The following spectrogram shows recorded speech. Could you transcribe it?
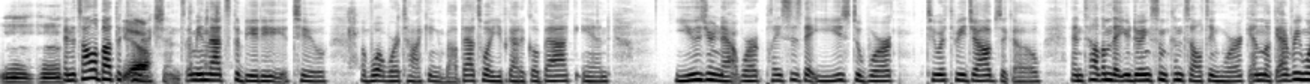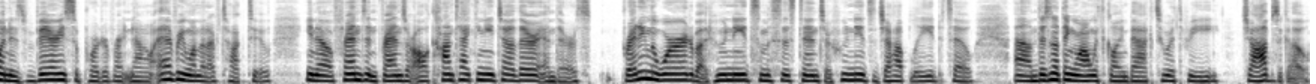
Mm-hmm. And it's all about the yeah. connections. I mean, that's the beauty, too, of what we're talking about. That's why you've got to go back and use your network, places that you used to work two or three jobs ago and tell them that you're doing some consulting work. And look, everyone is very supportive right now. Everyone that I've talked to, you know, friends and friends are all contacting each other and they're spreading the word about who needs some assistance or who needs a job lead. So um, there's nothing wrong with going back two or three jobs ago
